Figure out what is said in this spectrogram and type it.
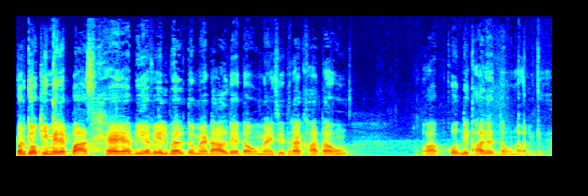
पर क्योंकि मेरे पास है अभी अवेलेबल तो मैं डाल देता हूँ, मैं इसी तरह खाता हूँ। तो आपको दिखा देता हूँ डाल के।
